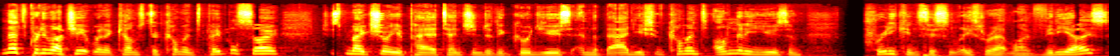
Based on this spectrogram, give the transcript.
And that's pretty much it when it comes to comments, people. So just make sure you pay attention to the good use and the bad use of comments. I'm going to use them pretty consistently throughout my videos,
